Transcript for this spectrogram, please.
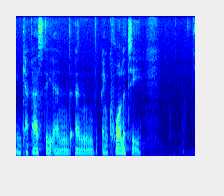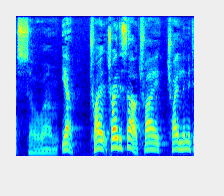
in capacity and and and quality. So um, yeah, try try this out. Try try limit.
